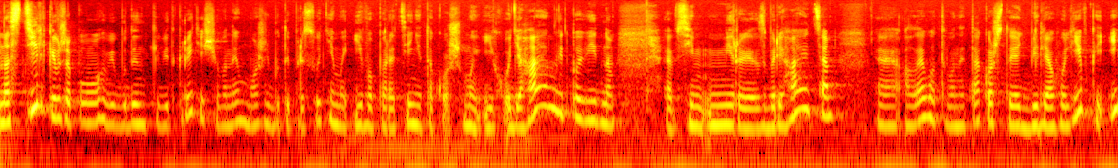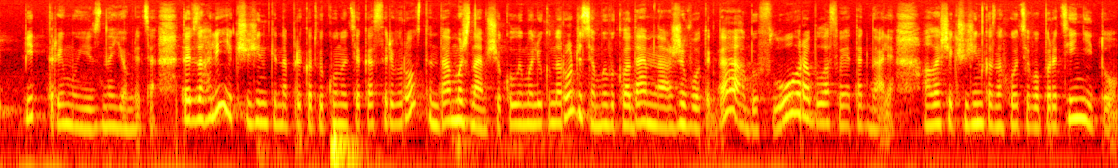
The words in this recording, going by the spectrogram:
Настільки вже пологові будинки відкриті, що вони можуть бути присутніми і в операційній також. Ми їх одягаємо відповідно, е, всі міри зберігаються, е, але от вони також стоять біля голівки і підтримують, знайомляться. Та й взагалі, якщо жінки, наприклад, виконується кесарів ростин, да, ми ж знаємо, що коли малюк народжується, ми викладаємо на животик, да, аби флора була своя і так далі. Але ж якщо жінка знаходиться в операційній, то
